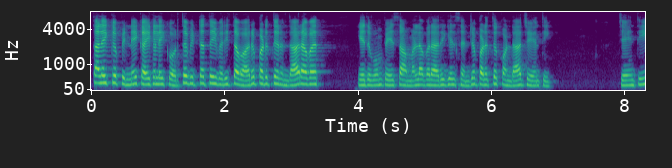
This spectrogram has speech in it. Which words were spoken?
தலைக்கு பின்னே கைகளை கோர்த்து விட்டத்தை விரித்தவாறு படுத்திருந்தார் அவர். எதுவும் பேசாமல் அவர் அருகில் சென்று படுத்துக்கொண்டார் ஜெயந்தி. ஜெயந்தி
